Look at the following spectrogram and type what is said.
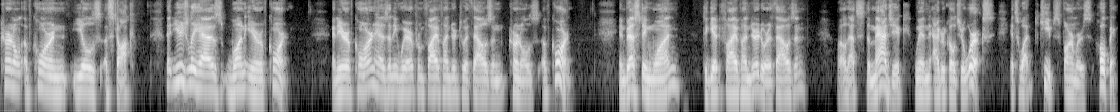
kernel of corn yields a stalk that usually has one ear of corn. An ear of corn has anywhere from 500 to 1,000 kernels of corn. Investing one to get 500 or 1,000, well, that's the magic when agriculture works. It's what keeps farmers hoping.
